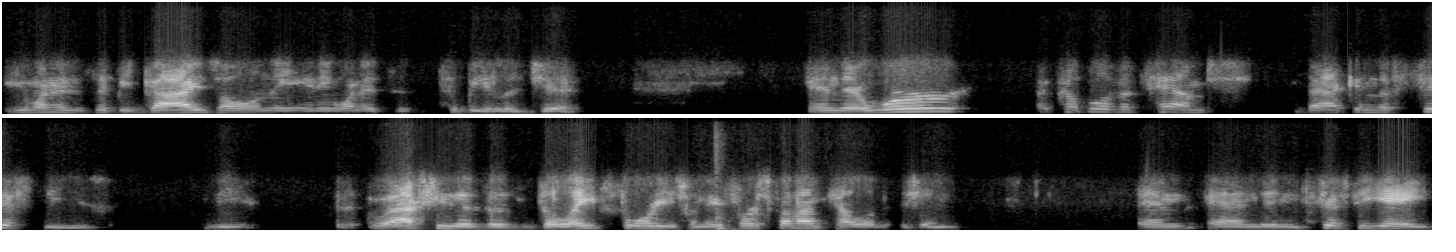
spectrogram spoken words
He wanted it to be guys only, and he wanted it to, to be legit. And there were a couple of attempts back in the 50s, the well, actually the, the, the late 40s when they first got on television, and and in 58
